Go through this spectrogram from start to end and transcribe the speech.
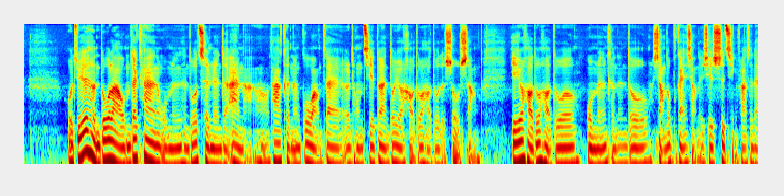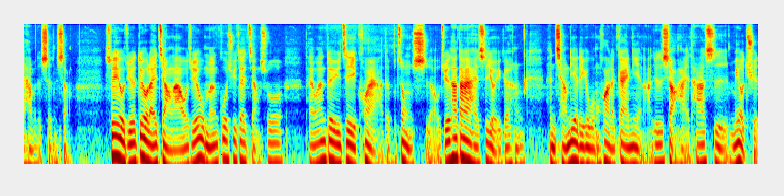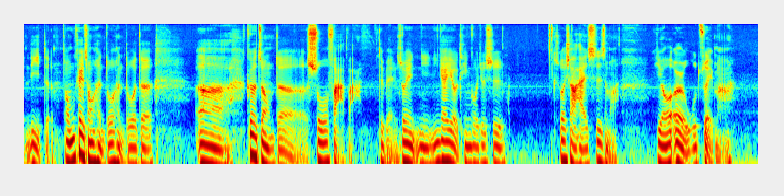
我觉得很多啦，我们在看我们很多成人的案啊，然后他可能过往在儿童阶段都有好多好多的受伤。也有好多好多我们可能都想都不敢想的一些事情发生在他们的身上，所以我觉得对我来讲啦，我觉得我们过去在讲说台湾对于这一块啊的不重视啊，我觉得他大概还是有一个很很强烈的一个文化的概念啊，就是小孩他是没有权利的。我们可以从很多很多的呃各种的说法吧，对不对？所以你应该有听过，就是。说小孩是什么有耳无嘴嘛，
